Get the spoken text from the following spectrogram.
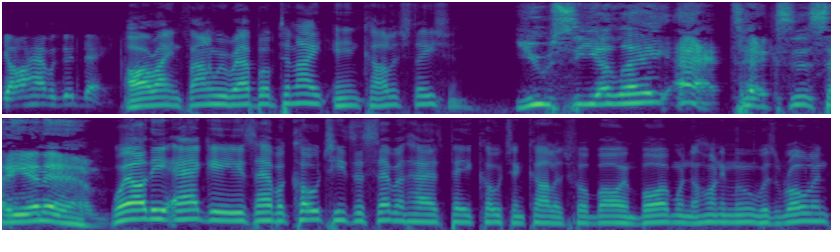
Y'all have a good day. All right, and finally we wrap up tonight in College Station. UCLA at Texas A&M. Well, the Aggies have a coach. He's the seventh highest paid coach in college football. And boy, when the honeymoon was rolling,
